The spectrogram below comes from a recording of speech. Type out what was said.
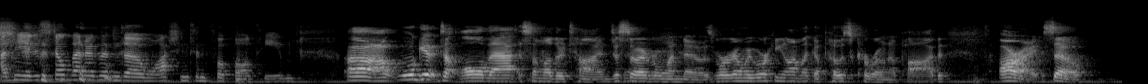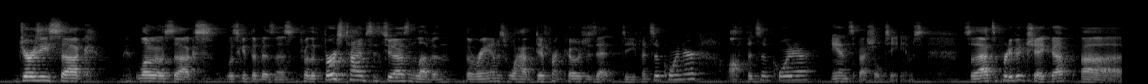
I mean, it's still better than the Washington football team. Uh, we'll get to all that some other time, just so everyone knows. We're going to be working on like a post Corona pod. All right, so jerseys suck, logo sucks. Let's get the business. For the first time since 2011, the Rams will have different coaches at defensive coordinator, offensive coordinator, and special teams. So that's a pretty big shakeup. Uh,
